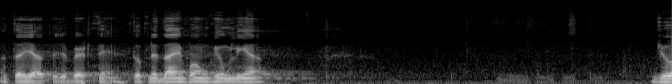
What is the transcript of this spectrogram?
اتحیات پہ جب بیٹھتے ہیں تو اپنے دائیں پاؤں کی انگلیاں جو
